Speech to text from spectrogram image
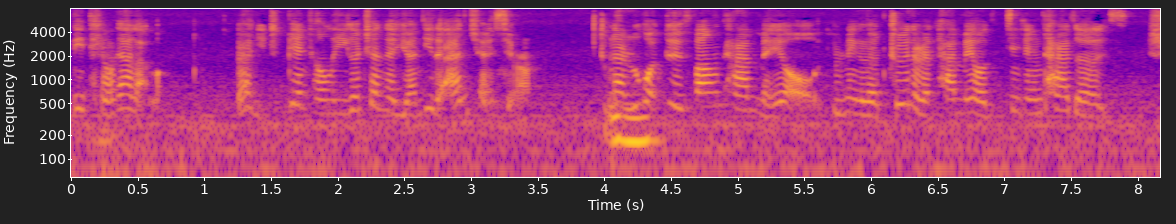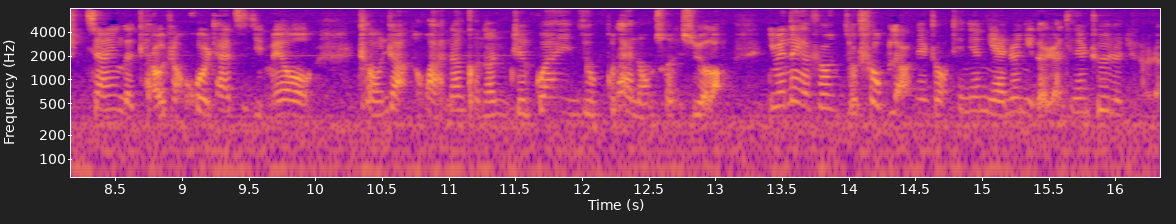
你停下来了，然后你变成了一个站在原地的安全型。那如果对方他没有，就是那个追的人他没有进行他的相应的调整，或者他自己没有成长的话，那可能你这关系就不太能存续了，因为那个时候你就受不了那种天天黏着你的人，天天追着你的人。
